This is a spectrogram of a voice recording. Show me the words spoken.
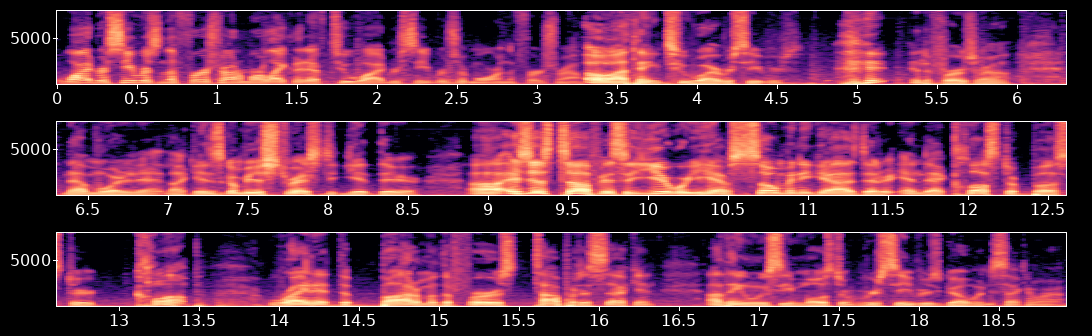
wide receivers in the first round, or more likely to have two wide receivers or more in the first round? Oh, I think two wide receivers in the first round, not more than that. Like it's going to be a stretch to get there. Uh, it's just tough. It's a year where you have so many guys that are in that cluster buster clump, right at the bottom of the first, top of the second. I think we see most of receivers go in the second round.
